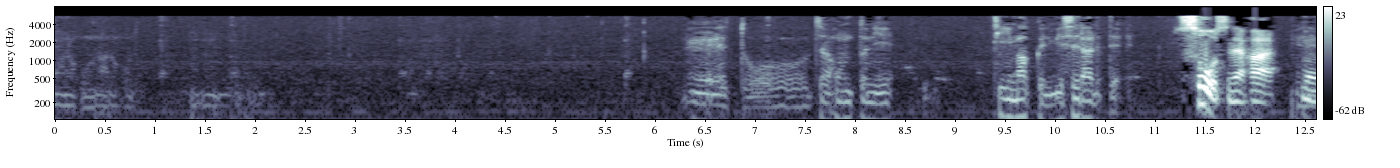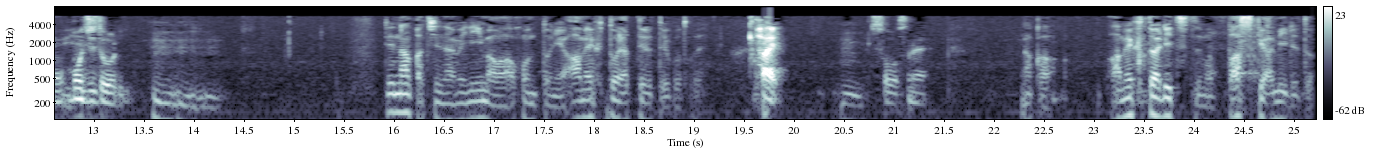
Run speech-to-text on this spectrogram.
なるほど、なるほど。うんえっ、と、じゃあ本当に T マックに見せられて、い。そうですね、はい。うんもう文字通り。うんうんうんで、なんかちなみに今は本当にアメフトをやってるということで、はい。うん。そうですね。なんか、アメフトはりつつもバスケは見ると。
